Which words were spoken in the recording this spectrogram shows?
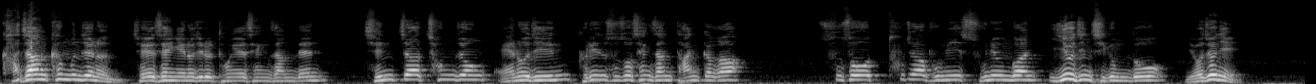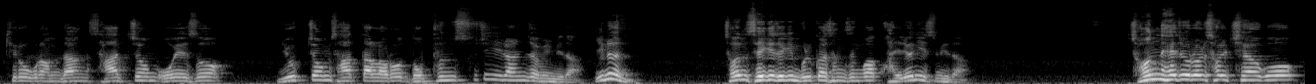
가장 큰 문제는 재생에너지를 통해 생산된 진짜 청정 에너지인 그린 수소 생산 단가가 수소 투자 붐이 수년간 이어진 지금도 여전히 킬로그램당 4.5에서 6.4달러로 높은 수준이라는 점입니다. 이는 전 세계적인 물가 상승과 관련이 있습니다. 전 해조를 설치하고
